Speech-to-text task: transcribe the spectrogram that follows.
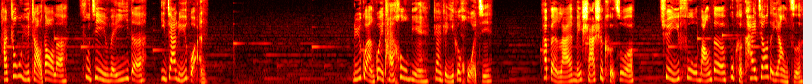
他终于找到了附近唯一的一家旅馆。旅馆柜台后面站着一个伙计，他本来没啥事可做。却一副忙得不可开交的样子。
